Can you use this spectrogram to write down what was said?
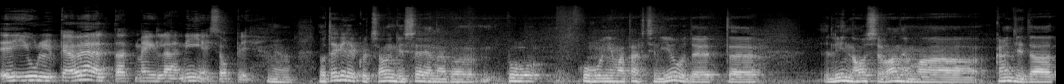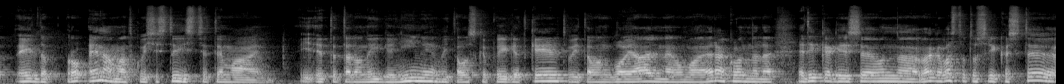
ei julge öelda, et meile nii ei sobi. no tegelikult see ongi see nagu, kuhu, kuhuni ma tahtsin jõuda, et äh, linnaosa vanema kandidaat eeldab enamat kui siis tõesti tema et tal on õige nimi või ta oskab õiget keelt või ta on lojaalne oma erakonnale. et ikkagi see on väga vastutusrikas töö,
